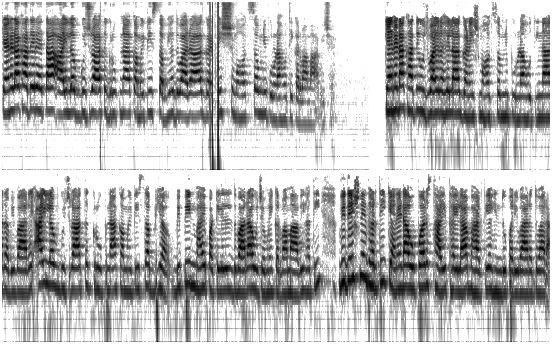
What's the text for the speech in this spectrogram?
કેનેડા ખાતે રહેતા આઈ લવ ગુજરાત ગ્રુપના કમિટી સભ્ય દ્વારા ગણેશ મહોત્સવની પૂર્ણાહુતિ કરવામાં આવી છે. કેનેડા ખાતે ઉજવાઈ રહેલા ગણેશ મહોત્સવની પૂર્ણાહુતિના રવિવારે આઈ લવ ગુજરાત ગ્રુપના કમિટી સભ્ય બિપિનભાઈ પટેલ દ્વારા ઉજવણી કરવામાં આવી હતી. વિદેશની ધરતી કેનેડા ઉપર સ્થાયી થયેલા ભારતીય હિન્દુ પરિવાર દ્વારા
